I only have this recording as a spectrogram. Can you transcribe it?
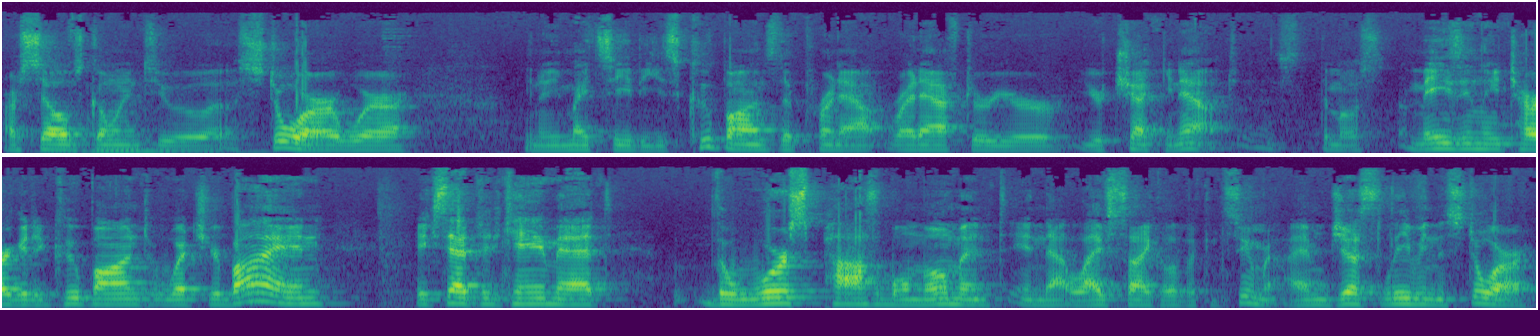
ourselves going to a store where you know, you might see these coupons that print out right after you're, you're checking out. It's the most amazingly targeted coupon to what you're buying, except it came at the worst possible moment in that life cycle of a consumer. I'm just leaving the store.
